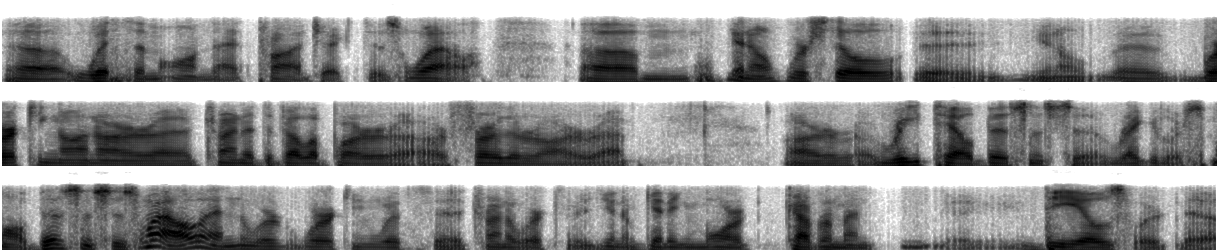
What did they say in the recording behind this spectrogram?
with them on that project as well. Um, you know, we're still, you know, working on our trying to develop our, our further our our retail business to regular small business as well, and we're working with uh, trying to work, you know, getting more government uh, deals with, uh,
